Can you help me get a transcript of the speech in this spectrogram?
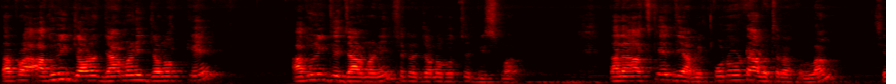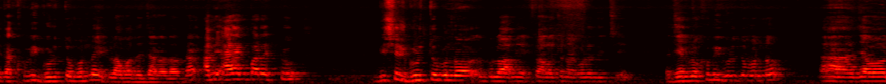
তারপর আধুনিক জন- জার্মানির জনককে, আধুনিক যে জার্মানি, সেটার জনক হচ্ছে বিসমার্ক। তাহলে আজকে যে আমি পনেরোটা আলোচনা করলাম, সেটা খুবই গুরুত্বপূর্ণ, এগুলো আমাদের জানা দরকার। আমি আরেকবার একটু বিশেষ গুরুত্বপূর্ণগুলো আমি একটু আলোচনা করে দিচ্ছি, যেগুলো খুবই গুরুত্বপূর্ণ। যেমন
